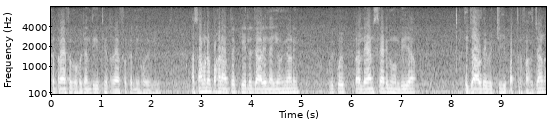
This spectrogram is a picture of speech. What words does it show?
ਕਿ ਟ੍ਰੈਫਿਕ ਹੋ ਜਾਂਦੀ, ਇੱਥੇ ਟ੍ਰੈਫਿਕ ਨਹੀਂ ਹੋਏਗੀ। ਆ ਸਾਹਮਣੇ ਪਹਾੜਾਂ ਉੱਤੇ ਕੇਲ ਜਾਲੀ ਲਾਈਆਂ ਹੋਈਆਂ ਨੇ। ਵੀ ਕੋਈ ਲੈਂਡ ਸਲਾਈਡਿੰਗ ਹੁੰਦੀ ਆ ਤੇ ਜਾਲ ਦੇ ਵਿੱਚ ਹੀ ਪੱਥਰ ਫਸ ਜਾਣ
